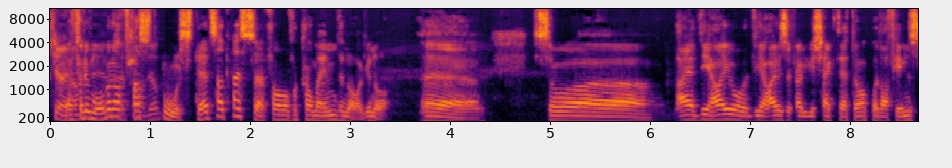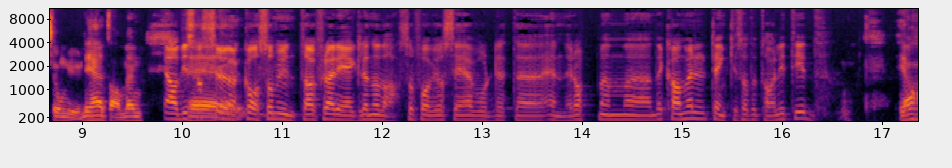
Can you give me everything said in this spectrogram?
kjøre Ja, for du må vel ha fast bostedsadresse for å få komme inn til Norge nå. Eh, så eh, Nei, de har, jo, de har jo selvfølgelig sjekket dette opp, og det finnes jo muligheter. Men Ja, de skal Eh, søke også om unntak fra reglene, da. Så får vi jo se hvor dette ender opp. Men eh, det kan vel tenkes at det tar litt tid. ja,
